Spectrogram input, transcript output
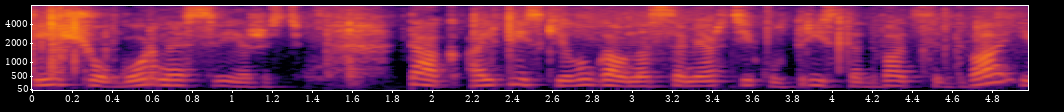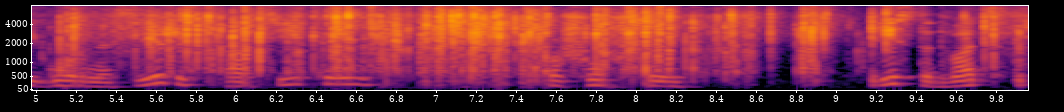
И еще горная свежесть. Так, альпийские луга у нас с вами артикул 322. И горная свежесть артикул пошел что? 323.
